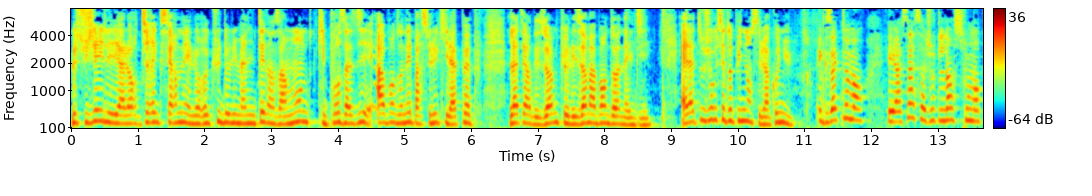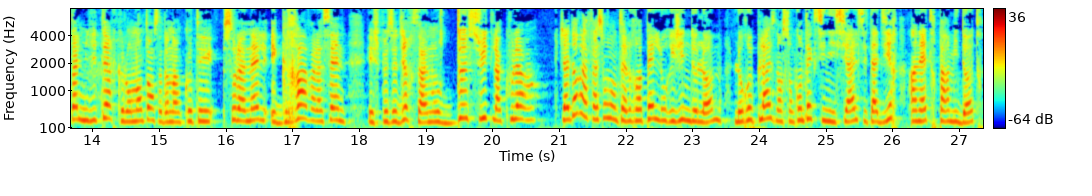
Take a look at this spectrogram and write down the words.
Le sujet, il est alors direct cerné, le recul de l'humanité dans un monde qui, pour Zazie, est abandonné par celui qui la peuple, la terre des hommes que les hommes abandonnent, elle dit. Elle a toujours eu cette opinion, c'est bien connu. Exactement. Et à ça s'ajoute l'instrumental militaire que l'on entend. Ça donne un côté solennel et grave à la scène. Et je peux te dire, ça annonce de suite la couleur. hein. J'adore la façon dont elle rappelle l'origine de l'homme, le replace dans son contexte initial, c'est-à-dire un être parmi d'autres.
